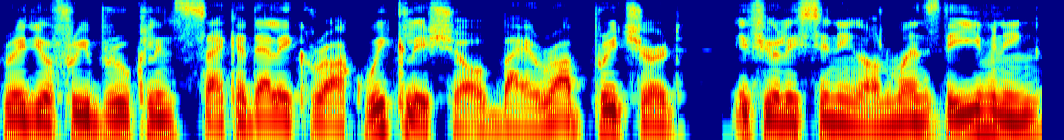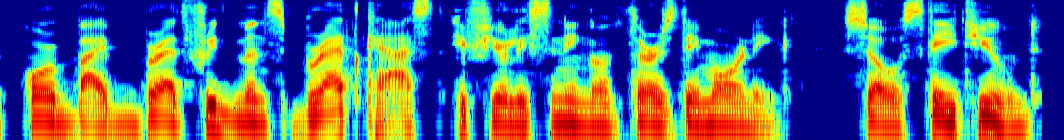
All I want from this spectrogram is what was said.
Radio Free Brooklyn's psychedelic rock weekly show by Rob Pritchard, if you're listening on Wednesday evening, or by Brad Friedman's broadcast if you're listening on Thursday morning. So stay tuned.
